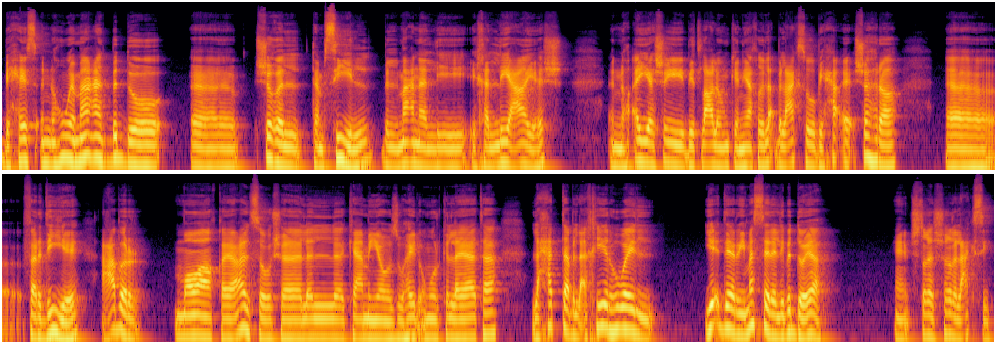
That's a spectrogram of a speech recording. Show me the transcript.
بحيث إنه هو ما عاد بده آه، شغل تمثيل بالمعنى اللي يخليه عايش إنه أي شيء بيطلع له ممكن ياخذه لا بالعكس هو بيحقق شهرة آه، فردية عبر مواقع ال social ال Cameos وهي الأمور كلياتها لحتى بالأخير هو يقدر يمثل اللي بده إياه. يعني بتشتغل الشغل العكسي.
